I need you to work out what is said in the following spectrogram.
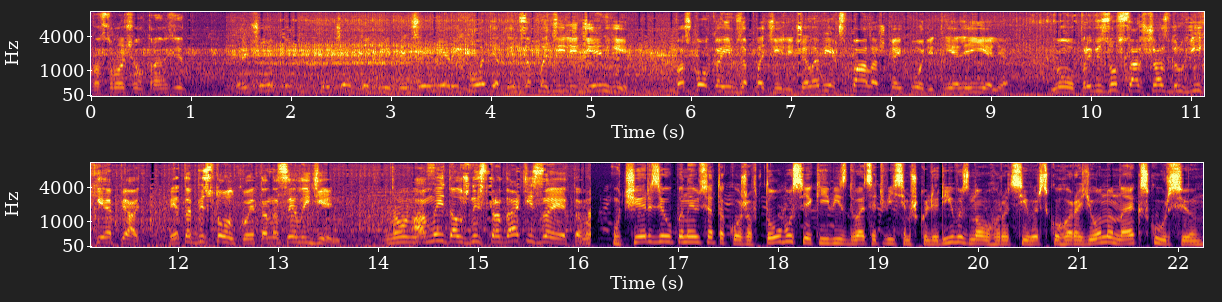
просрочил транзит. Причем тут, причем тут мы? Пенсионеры ходят, им заплатили деньги. Во сколько им заплатили? Человек с палочкой ходит еле-еле. Ну, привезут сейчас других и опять. Это без толку, это на целый день. А мы должны страдать из-за этого. У черзі опинився також автобус, який віз 28 школярів із Новгород-Сіверського району на екскурсію.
